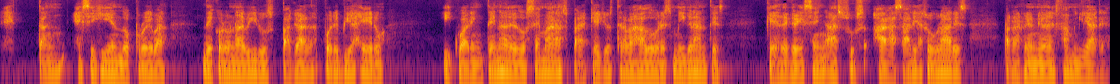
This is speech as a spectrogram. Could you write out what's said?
están exigiendo pruebas de coronavirus pagadas por el viajero y cuarentena de dos semanas para aquellos trabajadores migrantes que regresen a, sus, a las áreas rurales para reuniones familiares.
